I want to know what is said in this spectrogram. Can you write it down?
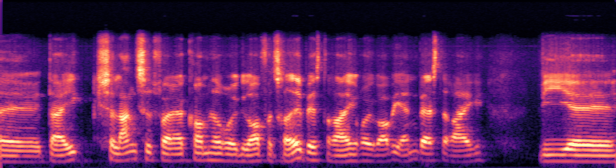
øh, der ikke så lang tid før jeg kom, havde rykket op fra tredje bedste række, rykket op i anden bedste række. Vi, øh,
